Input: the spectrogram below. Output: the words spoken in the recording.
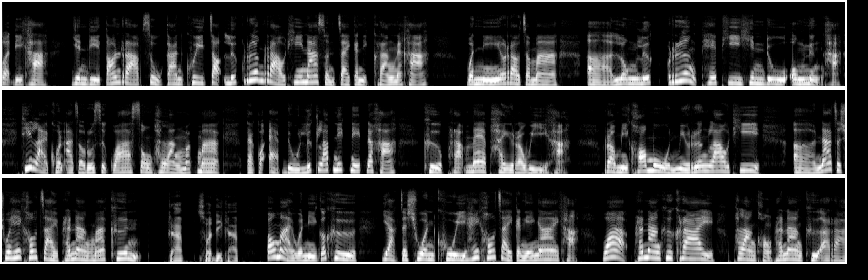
สวัสดีค่ะ ยินดีต้อนรับสู่การคุยเจาะลึกเรื่องราวที่น่าสนใจกันอีกครั้งนะคะ วันนี้เราจะมาลงลึกเรื่องเทพีฮินดูองค์หนึ่งค่ะ ที่หลายคนอาจจะรู้สึกว่าทรงพลังมากๆ แต่ก็แอบดูลึกลับนิดๆนะคะ คือพระแม่ไพรวีค่ะ เรามีข้อมูลมีเรื่องเล่าที่น่าจะช่วยให้เข้าใจพระนางมากขึ้น ครับ สวัสดีครับ เป้าหมายวันนี้ก็คือ อยากจะชวนคุยให้เข้าใจกันง่าย ๆ ค่ะ ว่าพระนางคือใคร พลังของพระนางคืออะไร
